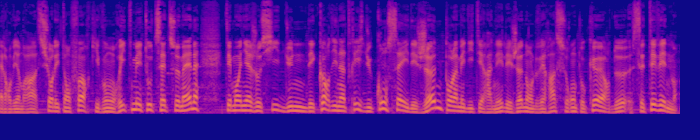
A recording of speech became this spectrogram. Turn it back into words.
Elle reviendra sur les temps forts qui vont rythmer toute cette semaine. Témoignage aussi d'une des coordinatrices du Conseil des jeunes pour la Méditerranée. Jeunes, on le verra, seront au cœur de cet événement.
